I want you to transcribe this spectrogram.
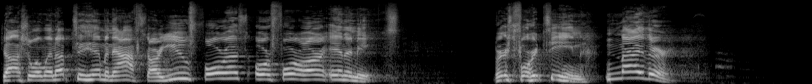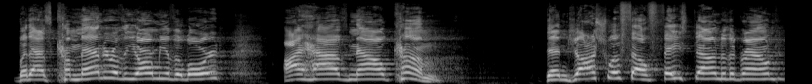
Joshua went up to him and asked, Are you for us or for our enemies? Verse 14, neither. But as commander of the army of the Lord, I have now come. Then Joshua fell face down to the ground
